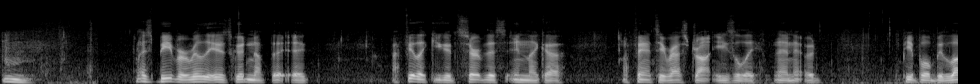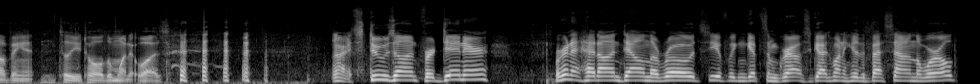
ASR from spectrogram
Mm. This beaver really is good enough that it, I feel like you could serve this in like a, a fancy restaurant easily, and it would people would be loving it until you told them what it was. All right, stew's on for dinner. We're gonna head on down the road, see if we can get some grouse. You guys want to hear the best sound in the world?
